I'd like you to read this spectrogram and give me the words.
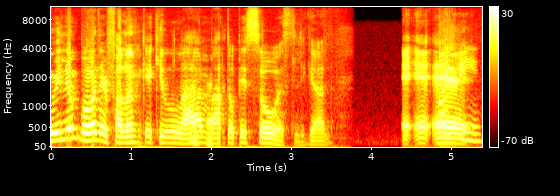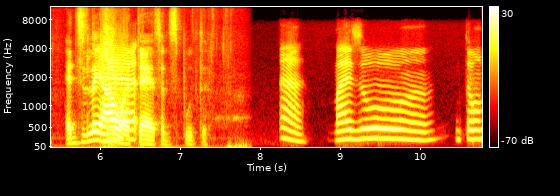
William Bonner falando que aquilo lá matou pessoas, tá ligado? É, é, é, é desleal é... até essa disputa. É, mas o. Então,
